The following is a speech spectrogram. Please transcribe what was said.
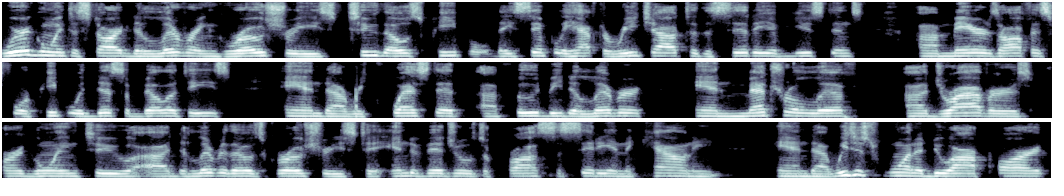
we're going to start delivering groceries to those people. They simply have to reach out to the City of Houston's uh, mayor's office for people with disabilities and uh, request that uh, food be delivered. And Metrolift uh, drivers are going to uh, deliver those groceries to individuals across the city and the county. And uh, we just want to do our part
